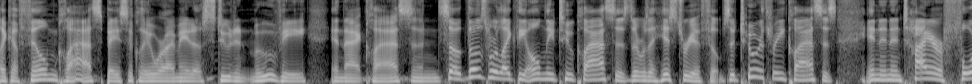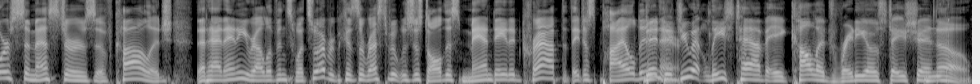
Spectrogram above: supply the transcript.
like a film class, basically, where I made a student movie in that class. And so those were like the only two classes. There was a history of film. So two or three classes in an entire four semesters of college that had any relevance whatsoever because the rest of it was just all this mandated crap that they just piled in Did, there. did you at least have a college radio station? No.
